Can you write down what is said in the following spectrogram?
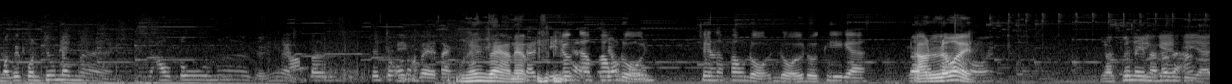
mà cái con thiếu lâm này auto nó kiểu như là tơ cái chỗ nó về thành thấy ra nè. trương tam phong đổi trương tam phong đổi đổi đổi kia kìa. À, Lưu ơi. là cứ nên là nó đã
